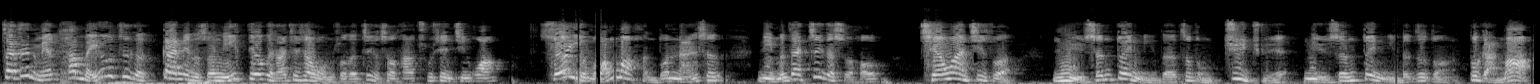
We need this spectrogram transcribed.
在这里面，他没有这个概念的时候，你丢给他，就像我们说的，这个时候他出现惊慌。所以，往往很多男生，你们在这个时候千万记住了。女生对你的这种拒绝，女生对你的这种不感冒，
